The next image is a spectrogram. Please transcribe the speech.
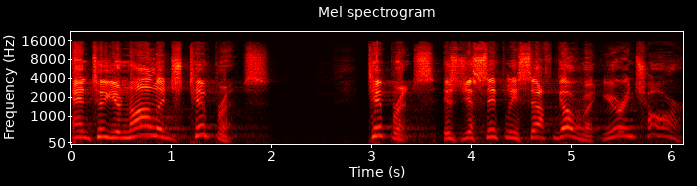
and to your knowledge temperance. Temperance is just simply self government. You're in charge.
